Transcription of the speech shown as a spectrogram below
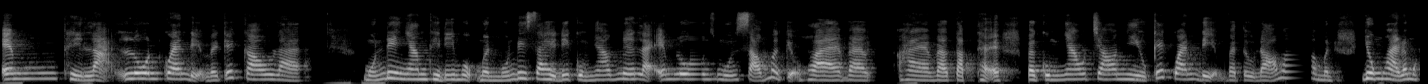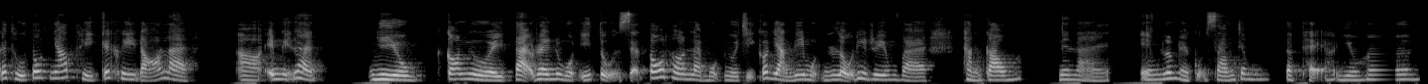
em thì lại luôn quan điểm với cái câu là muốn đi nhanh thì đi một mình muốn đi xa thì đi cùng nhau. Nên là em luôn muốn sống mà kiểu hòa vào hòa vào tập thể và cùng nhau cho nhiều cái quan điểm và từ đó mà mình dung hòa ra một cái thứ tốt nhất. Thì cái khi đó là uh, em nghĩ là nhiều con người tạo ra được một ý tưởng sẽ tốt hơn là một người chỉ có dành đi một lối đi riêng và thành công. Nên là em lúc này cũng sống trong tập thể nhiều hơn.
